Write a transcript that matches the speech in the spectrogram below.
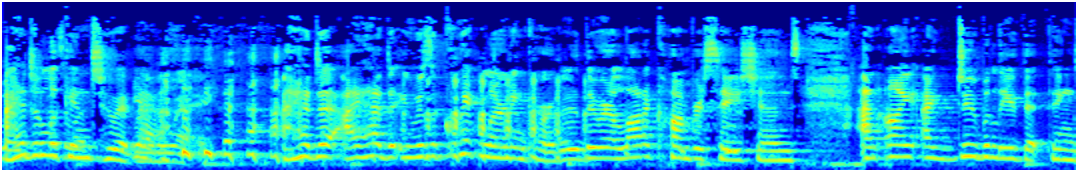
I had to look into it right Yeah. away. I had to. I had to. It was a quick learning curve. There were a lot of conversations, and I, I do believe that things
